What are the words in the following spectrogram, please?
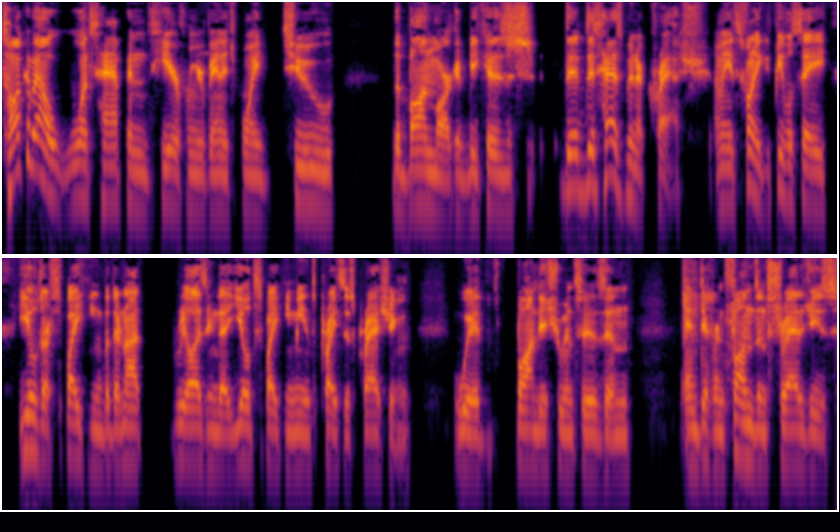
Talk about what's happened here from your vantage point to the bond market because th- this has been a crash. I mean, it's funny people say yields are spiking, but they're not realizing that yield spiking means prices crashing with bond issuances and and different funds and strategies.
